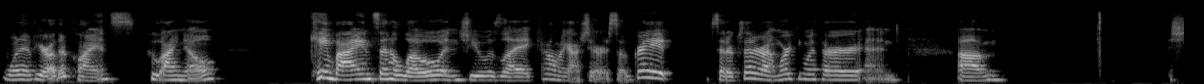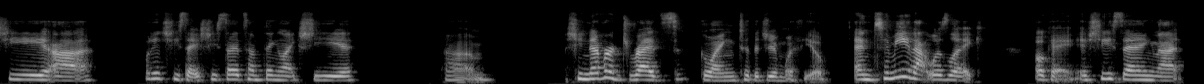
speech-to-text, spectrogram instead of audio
one of your other clients who i know came by and said hello and she was like oh my gosh sarah is so great et cetera et cetera i'm working with her and um she uh what did she say? She said something like she um she never dreads going to the gym with you. And to me that was like okay, if she's saying that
